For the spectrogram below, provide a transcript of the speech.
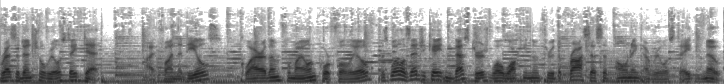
residential real estate debt. I find the deals, acquire them for my own portfolio, as well as educate investors while walking them through the process of owning a real estate note.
